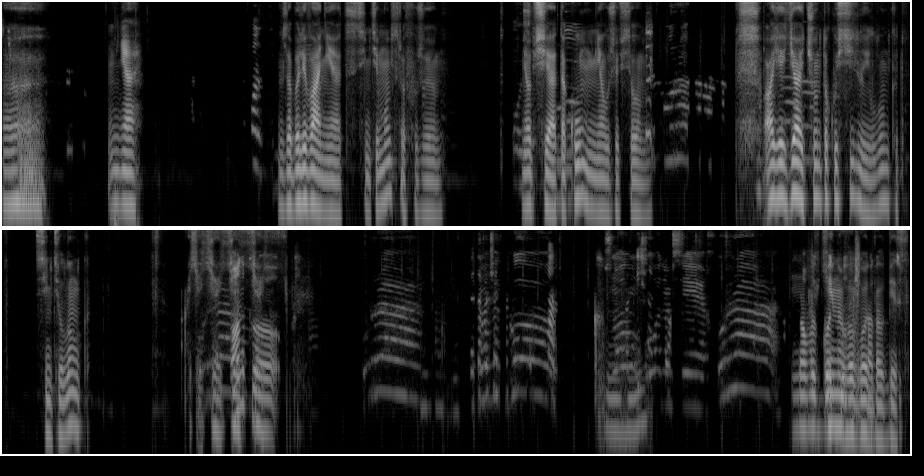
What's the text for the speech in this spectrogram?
А, У меня заболевание от синтимонстров уже. Ой, И вообще от ну, акум у меня уже все. Ай-яй-яй, че он такой сильный? Лонг этот. Синтилонг. Лонг, Ай-яй-яй-яй-яй. Ура! Это Новый вообще год! М, годом всех! Ура! Новый Какой год был Новый год, как балбес?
